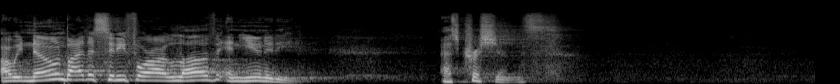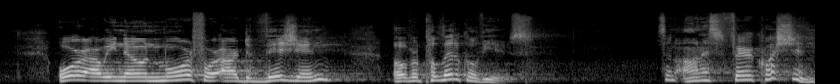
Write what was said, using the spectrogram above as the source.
Are we known by the city for our love and unity as Christians? Or are we known more for our division over political views? It's an honest, fair question.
